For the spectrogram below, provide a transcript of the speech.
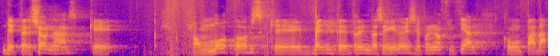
de personas que son mozos, que 20, 30 seguidores se ponen oficial como para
